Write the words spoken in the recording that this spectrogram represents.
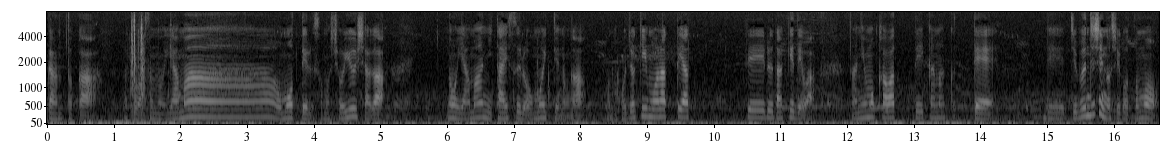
感とかあとはその山を持ってるその所有者がの山に対する思いっていうのがこの補助金もらってやってるだけでは何も変わっていかなくってで自分自身の仕事も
